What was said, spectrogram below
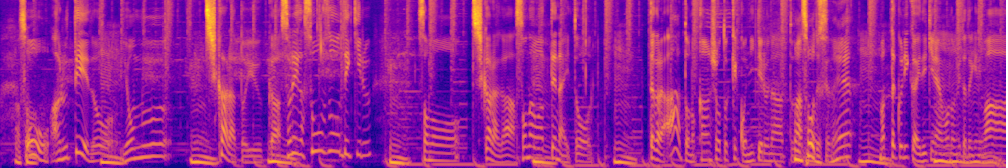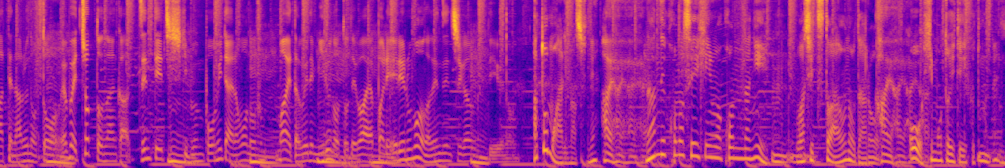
をある程度読む力というか、それが想像できる、その力が備わってないと、だからアートの鑑賞と結構似てるなと思うんですね。全く理解できないものを見た時にわーってなるのと、やっぱりちょっとなんか前提知識文法みたいなものを踏まえた上で見るのとではやっぱり得れるものが全然違うっていうの、後もありますしね、はいはいはいはい、なんでこの製品はこんなに和室と合うのだろうを紐解いていくとかね。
